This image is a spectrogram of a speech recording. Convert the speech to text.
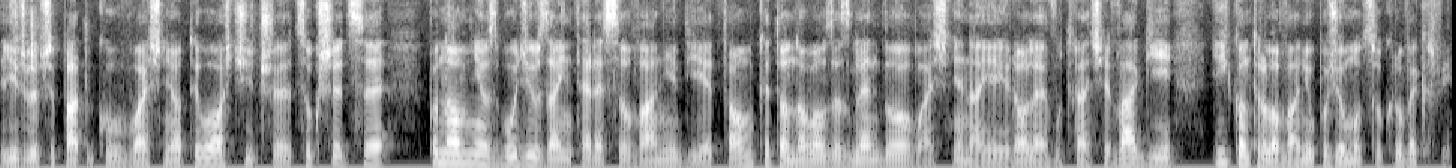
liczby przypadków właśnie otyłości czy cukrzycy ponownie wzbudził zainteresowanie dietą ketonową ze względu właśnie na jej rolę w utracie wagi i kontrolowaniu poziomu cukru we krwi.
